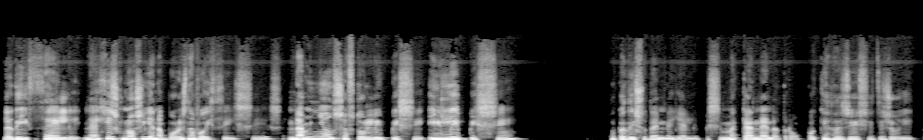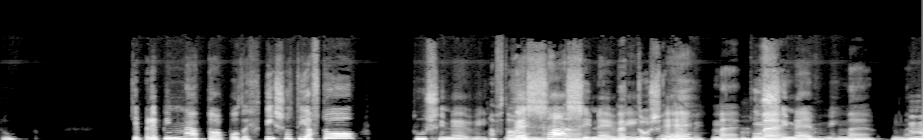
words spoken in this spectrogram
Δηλαδή θέλει να έχεις γνώση για να μπορείς να βοηθήσεις, να μην νιώσεις αυτολύπηση ή λύπηση. Το παιδί σου δεν είναι για λύπηση με κανένα τρόπο και θα ζήσει τη ζωή του. Και πρέπει να το αποδεχτείς ότι αυτό του συνέβη. Αυτό δεν είναι, σας ναι. συνέβη. Δεν του ε, συνέβη. Ναι, Του του ναι, συνέβη. ναι, ναι. Μμ,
